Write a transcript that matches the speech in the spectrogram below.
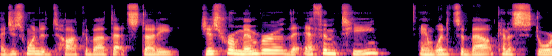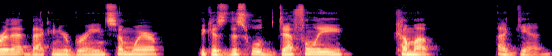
I just wanted to talk about that study. Just remember the FMT and what it's about, kind of store that back in your brain somewhere, because this will definitely come up again.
